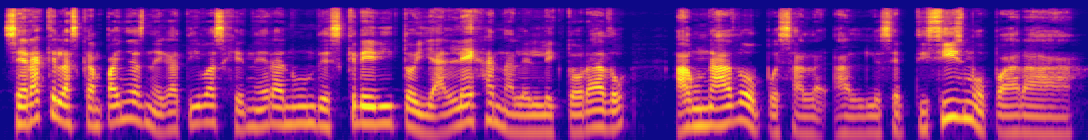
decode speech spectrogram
¿Será que las campañas negativas generan un descrédito y alejan al electorado, aunado pues al, al escepticismo para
